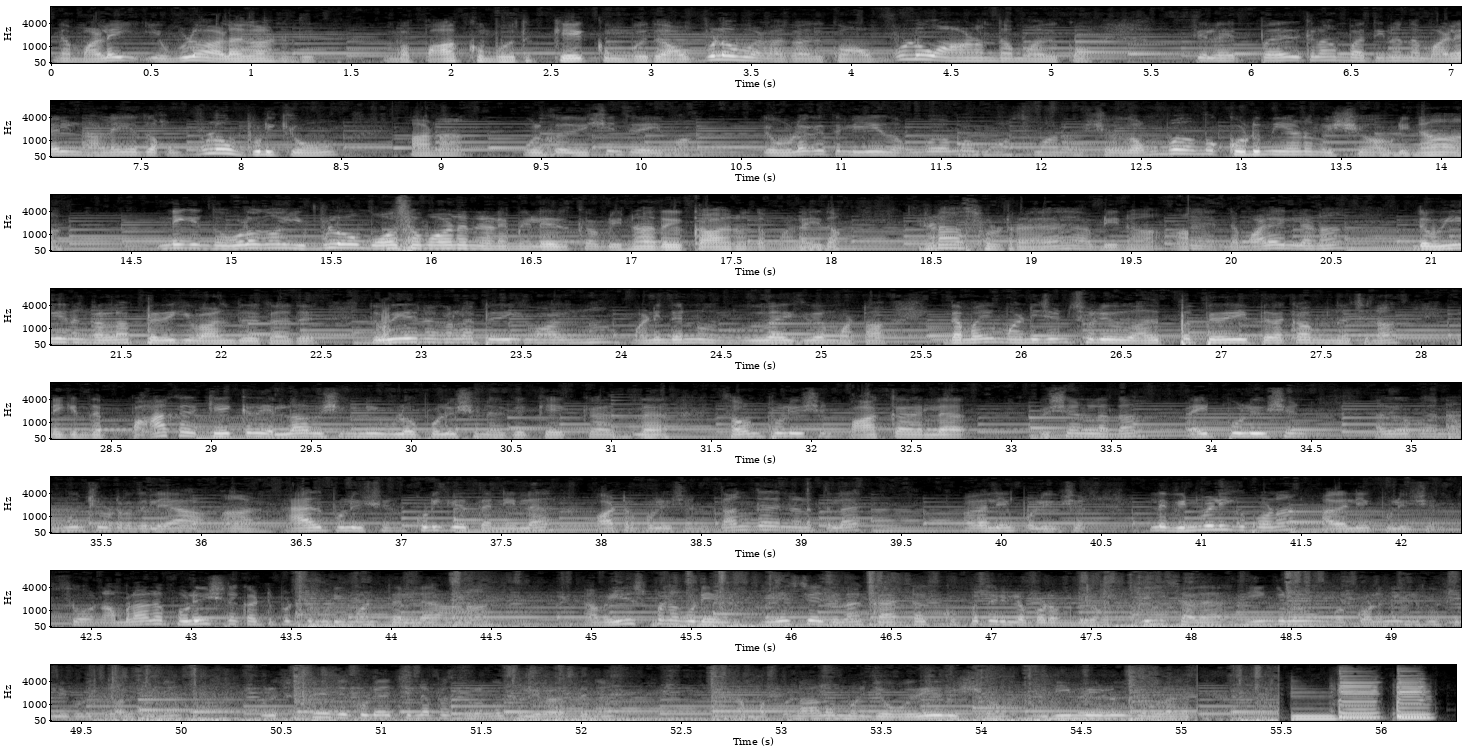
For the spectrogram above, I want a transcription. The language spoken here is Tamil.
இந்த மலை எவ்வளோ அழகானது. நம்ம பார்க்கும்போது கேட்கும்போது அவ்வளோ அழகாக இருக்கும் அவ்வளோ ஆனந்தமாக இருக்கும். சில பேருக்கெல்லாம் பார்த்திங்கன்னா அந்த மலையில் நலையது அவ்வளோ பிடிக்கும். ஆனால் உங்களுக்கு ஒரு விஷயம் தெரியுமா? இந்த உலகத்துலேயே ரொம்ப ரொம்ப மோசமான விஷயம் ரொம்ப ரொம்ப கொடுமையான விஷயம் அப்படின்னா இன்றைக்கி இந்த உலகம் இவ்வளோ மோசமான நிலைமையில் இருக்குது அப்படின்னா அதுக்கு காரணம் இந்த மலை தான். என்னடா சொல்கிற அப்படின்னா இந்த மழை இல்லைன்னா இந்த உயிரினங்கள்லாம் பெருகி வாழ்ந்துருக்காது இந்த உயிரினங்கள்லாம் பெருகி வாழணும் மனிதன் உருவாக்கவே மாட்டான். இந்த மாதிரி மனிதன் சொல்லி ஒரு அல்ப பெருகி பிறக்காமல் இருந்துச்சுன்னா இன்றைக்கி இந்த பார்க்க கேட்குற எல்லா விஷயங்களையும் இவ்வளோ பொல்யூஷன் இருக்குது கேட்கறதுல சவுண்ட் பொல்யூஷன் பார்க்கறதுல விஷனில் தான் லைட் பொல்யூஷன் அதுக்கப்புறம் நான் மூச்சு விட்றது இல்லையா? ஆ ஏர் பொல்யூஷன் குடிக்கிற தண்ணியில் வாட்டர் பொல்யூஷன் தங்குற நிலத்துல அதுலேயும் பொல்யூஷன் இல்லை விண்வெளிக்கு போனால் அதுலேயும் பொல்யூஷன் ஸோ நம்மளால் பொல்யூஷனை கட்டுப்படுத்த முடியுமான்னு தெரியல ஆனால் நம்ம யூஸ் பண்ணக்கூடிய வேஸ்டேஜ்லாம் கரெக்டாக குப்பத்தறியில் போட முடியும். ப்ளீஸ் அதை நீங்களும் உங்கள் குழந்தைங்களுக்கும் சொல்லி கொடுத்து வளர்த்துங்க. ஒரு சுற்றி இருக்கக்கூடிய சின்ன பசங்களுக்கும் சொல்லி வளர்த்துங்க. நமக்குனால முடிஞ்ச ஒரே விஷயம் இனிமேலும் இந்த உலகத்தை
